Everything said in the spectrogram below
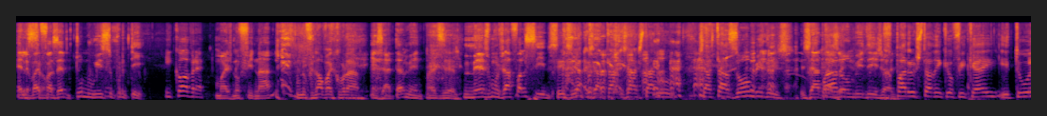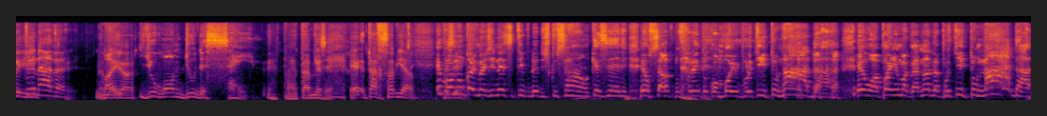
Ele vai fazer tudo isso por ti. E cobra. Mas no final. No final vai cobrar. Exatamente. Vai dizer. Mesmo já falecido. Sim, já, já, está, já, está no, já está zombie e diz. Já está "Repara- zombie e diz, olha." Repara o estado em que eu fiquei e tu aí. E tu nada. Na But maior. you won't do the same. Está é, está ressabiado. Eu nunca imaginei esse tipo de discussão. Quer dizer, eu salto frente do comboio por ti, tu nada. Eu apanho uma granada por ti, tu nada.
